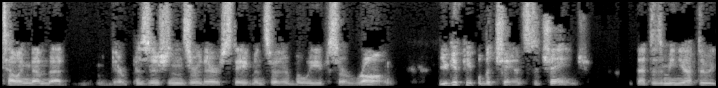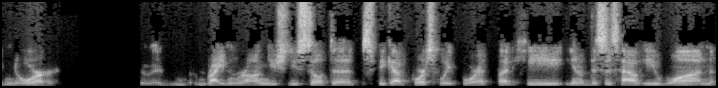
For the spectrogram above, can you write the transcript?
telling them that their positions or their statements or their beliefs are wrong. You give people the chance to change. That doesn't mean you have to ignore right and wrong. You you still have to speak out forcefully for it. But he, you know, this is how he won,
